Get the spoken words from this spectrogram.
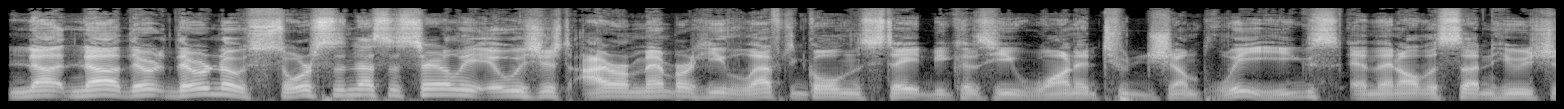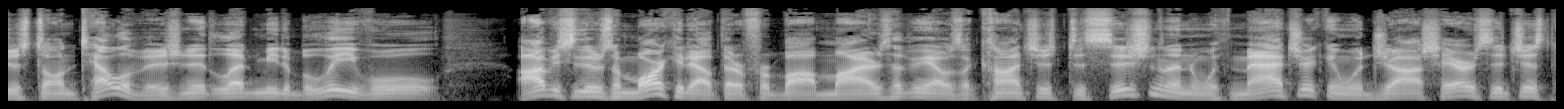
No, no, there there were no sources necessarily. It was just I remember he left Golden State because he wanted to jump leagues, and then all of a sudden he was just on television. It led me to believe, well, obviously there's a market out there for Bob Myers. I think that was a conscious decision. And with Magic and with Josh Harris, it just,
